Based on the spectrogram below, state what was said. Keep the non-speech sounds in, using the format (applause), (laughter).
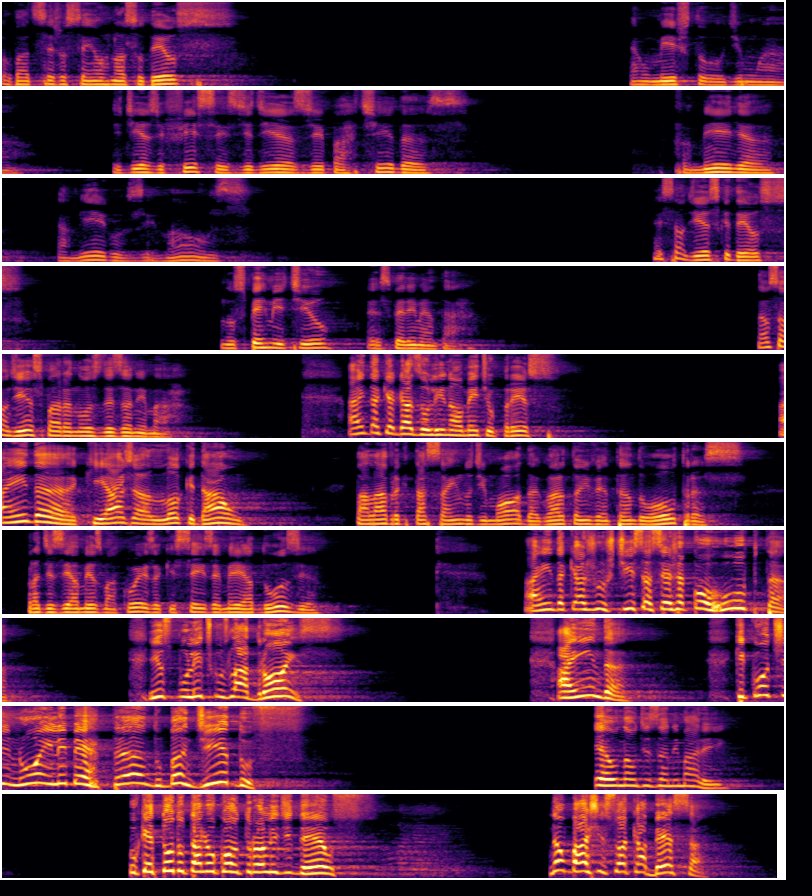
Louvado seja o Senhor nosso Deus. É um misto de uma de dias difíceis, de dias de partidas, família, amigos, irmãos. Esses são dias que Deus nos permitiu experimentar. Não são dias para nos desanimar. Ainda que a gasolina aumente o preço, ainda que haja lockdown, palavra que está saindo de moda, agora estão inventando outras para dizer a mesma coisa, que seis é meia dúzia. Ainda que a justiça seja corrupta e os políticos ladrões, ainda que continuem libertando bandidos, eu não desanimarei, porque tudo está no controle de Deus. Não baixe sua cabeça,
